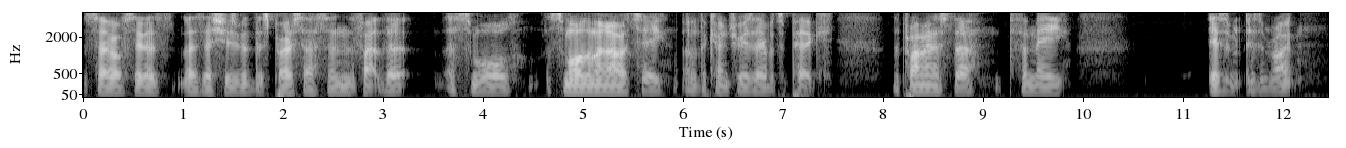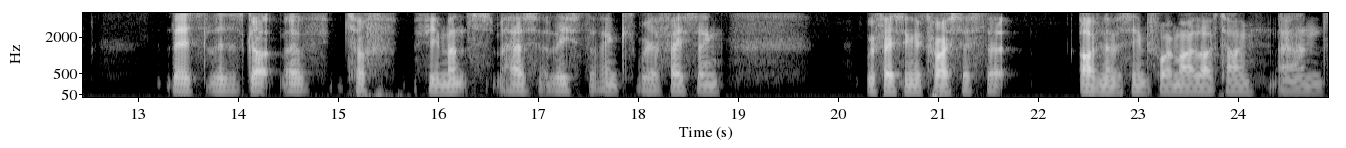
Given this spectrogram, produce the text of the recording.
So obviously there's there's issues with this process and the fact that a small a smaller minority of the country is able to pick the prime minister for me isn't isn't right. Liz Liz has got a tough few months ahead at least. I think we're facing we're facing a crisis that I've never seen before in my lifetime and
